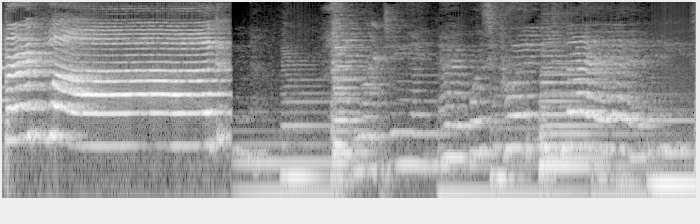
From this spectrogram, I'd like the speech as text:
birth vlog. Your DNA was put in place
